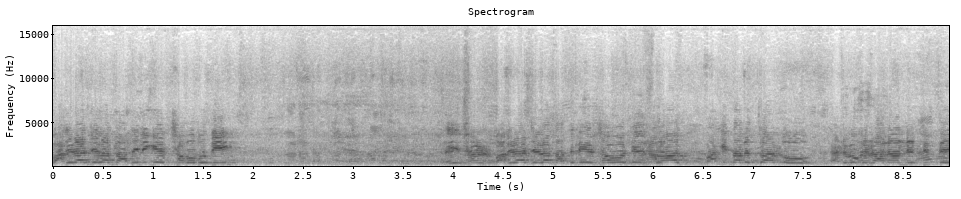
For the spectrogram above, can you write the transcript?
বাগেরহাট জেলা তাঁতিলিগের সভাপতি বাগেরহাট জেলা তাঁতি লীগের সভাপতি আলহাজ বাকি তালুকদার ও অ্যাডভোকেট রানার নেতৃত্বে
